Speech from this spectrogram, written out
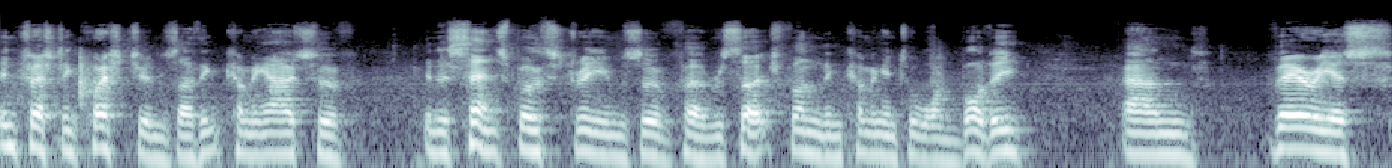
interesting questions, I think, coming out of, in a sense, both streams of uh, research funding coming into one body and various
